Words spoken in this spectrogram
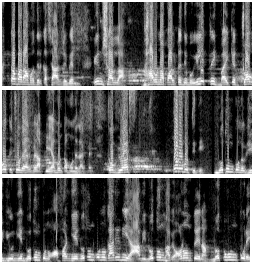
একটাবার আমাদের কাছে আসবেন। ইনশাল্লাহ ধারণা পাল্টে দেব ইলেকট্রিক বাইকের জগতে চলে আসবেন আপনি, এমনটা মনে রাখবেন। তো ভিউয়ার্স পরবর্তীতে নতুন কোনো ভিডিও নিয়ে, নতুন কোনো অফার নিয়ে, নতুন কোনো গাড়ি নিয়ে আমি নতুন ভাবে অনন্ত এনাম নতুন করে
